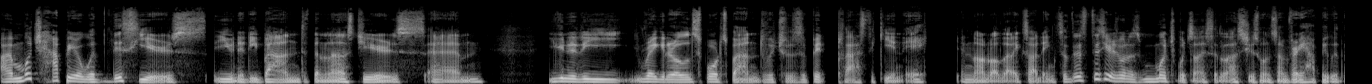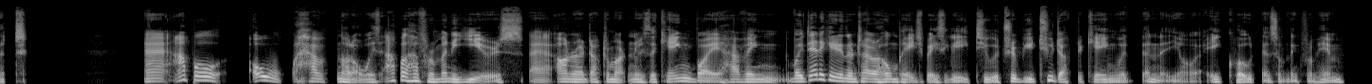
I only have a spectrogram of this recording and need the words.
I'm much happier with this year's Unity band than last year's. Um, Unity regular old sports band, which was a bit plasticky and ick and not all that exciting. So this this year's one is much much nicer than last year's one. So I'm very happy with it. Uh, Apple oh have not always Apple have for many years uh, honored Dr. Martin Luther King by having by dedicating their entire homepage basically to a tribute to Dr. King with and you know a quote and something from him.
